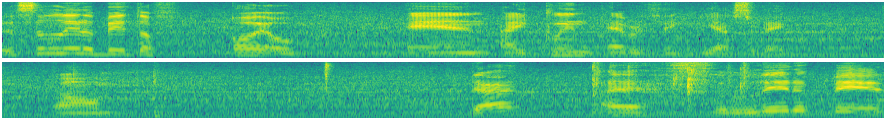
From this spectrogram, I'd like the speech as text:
There's a little bit of oil and I cleaned everything yesterday. Um, that is a little bit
